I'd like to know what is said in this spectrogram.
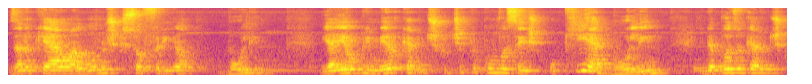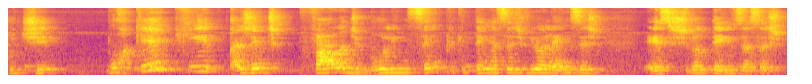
dizendo que eram alunos que sofriam bullying. E aí eu primeiro quero discutir com vocês o que é bullying, e depois eu quero discutir por que, que a gente fala de bullying sempre que tem essas violências, esses tiroteios, essas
